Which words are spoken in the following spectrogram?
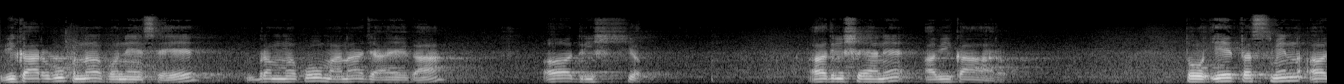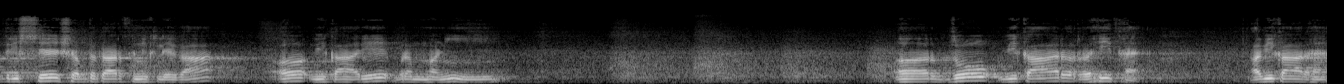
विकार रूप न होने से ब्रह्म को माना जाएगा अदृश्य। अदृश्य यानी अविकार। तो ये तस्मिन अदृश्य शब्द का अर्थ निकलेगा, अविकारे ब्रह्मणी। और जो विकार रहित है, अविकार है,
